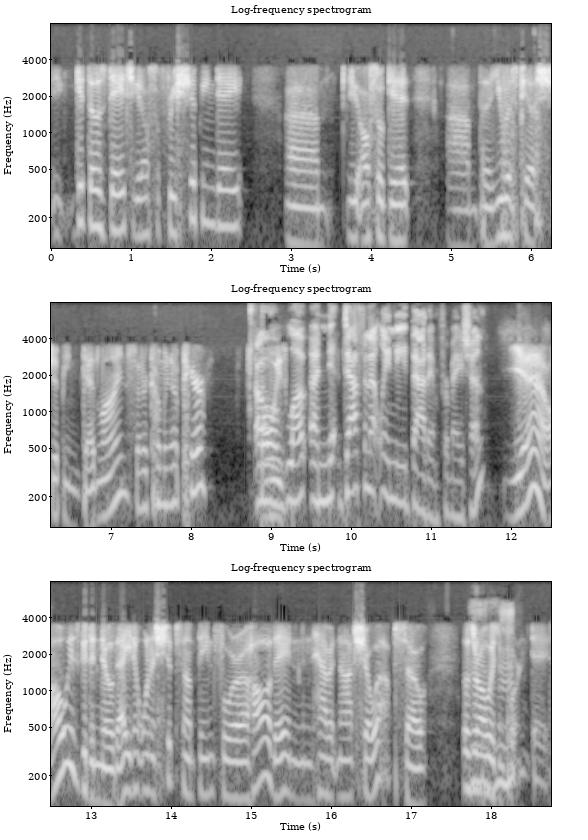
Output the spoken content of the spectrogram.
you get those dates. You get also free shipping date. Um, you also get um, the USPS shipping deadlines that are coming up here. Oh, always, love, uh, definitely need that information. Yeah, always good to know that. You don't want to ship something for a holiday and, and have it not show up. So those are always mm-hmm. important days.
